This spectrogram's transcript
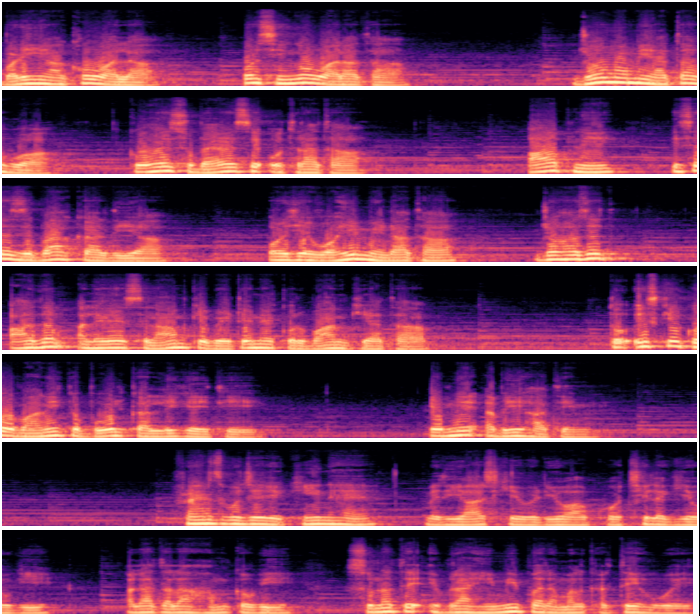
بڑی آنکھوں والا اور سینگوں والا تھا۔ جو ممیاتا ہوا کوہ سبیر سے اترا تھا۔ آپ نے اسے ذبح کر دیا اور یہ وہی مینڈا تھا جو حضرت آدم علیہ السلام کے بیٹے نے قربان کیا تھا۔ تو اس کی قربانی قبول کر لی گئی تھی۔ ابن ابی حاتم۔ فرینڈز مجھے یقین ہے میری آج کی ویڈیو آپ کو اچھی لگی ہوگی۔ اللہ تعالی ہم کو بھی سنت ابراہیمی پر عمل کرتے ہوئے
